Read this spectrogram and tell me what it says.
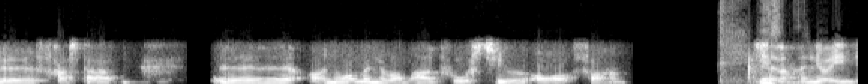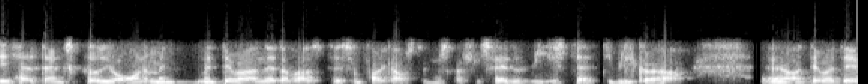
øh, fra starten. Øh, og nordmændene var meget positive over for ham. Yes. Selvom han jo egentlig havde dansk blod i årene, men, men det var jo netop også det, som folkeafstemningsresultatet viste, at de ville gøre. Øh, og det var det,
